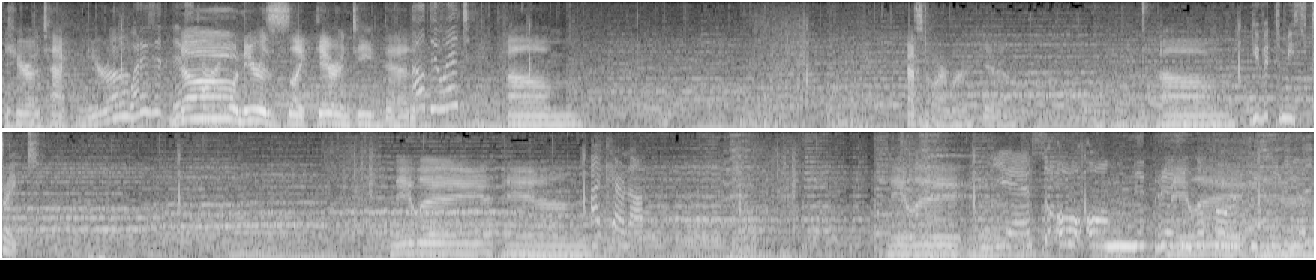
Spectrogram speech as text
Did Hira attack Nira? What is it this no, time? Nira's like guaranteed dead. I'll do it. Um. Cast armor. Yeah. Um. Give it to me straight. Melee and I care not. melee and Yes, oh omnipresent melee authority figure.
